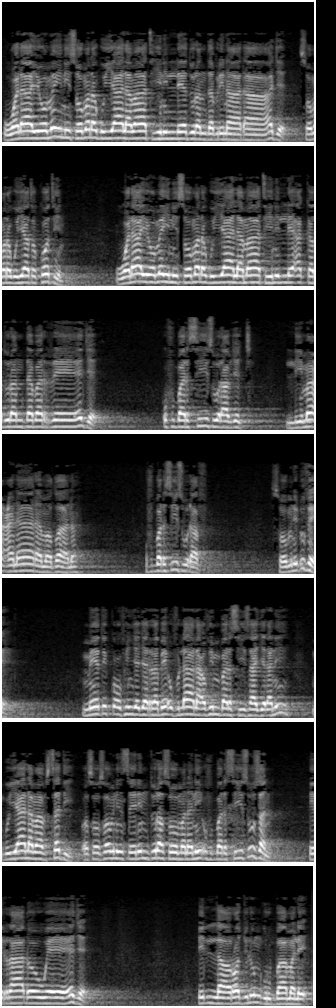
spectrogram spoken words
walaa yoomeyni soomana guyyaa lamaatiin illee duran dabrinaadha je soomana guyyaa tokkootiin walaa yoomeyni soomana guyyaa lamaatiin illee akka duran dabarree je uf barsiisuudhaaf jecha limacanaa ramadaana. Uf barsiisuudhaaf soomni dhufe mee xiqqoo ofiin jajarrabee uf laalaa ofiin barsiisaa jedhanii guyyaa lamaaf sadi osoo soomni seenin dura soomananii uf barsiisuusan irraa dhoowwee je' illaa rajulun gurbaa malee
